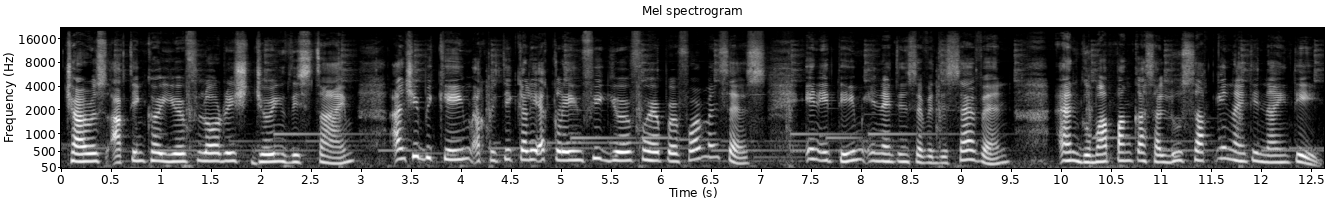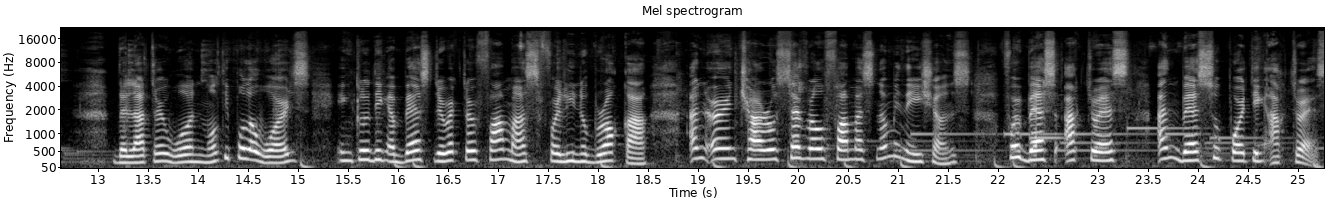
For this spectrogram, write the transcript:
Charo's acting career flourished during this time, and she became a critically acclaimed figure for her performances in Itim in 1977 and Gumapang Ka sa Lusak in 1990. The latter won multiple awards, including a Best Director FAMAS for Lino Broca, and earned Charo several FAMAS nominations for Best Actress and Best Supporting Actress.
